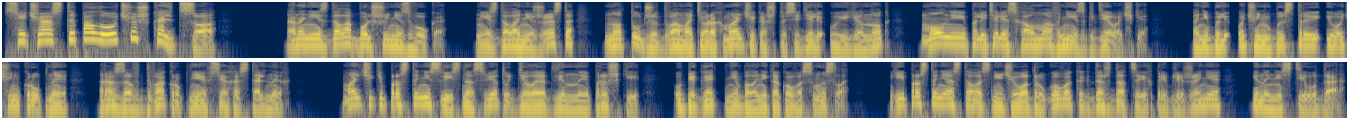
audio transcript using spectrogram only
Сейчас ты получишь кольцо!» Она не издала больше ни звука, не издала ни жеста, но тут же два матерых мальчика, что сидели у ее ног, молнией полетели с холма вниз к девочке. Они были очень быстрые и очень крупные, раза в два крупнее всех остальных. Мальчики просто неслись на свету, делая длинные прыжки. Убегать не было никакого смысла. Ей просто не осталось ничего другого, как дождаться их приближения и нанести удар.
